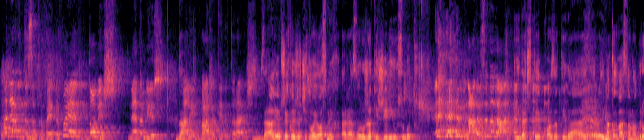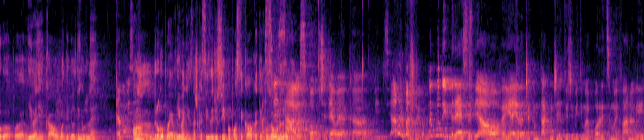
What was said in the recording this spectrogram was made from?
a ne radim to za trofeje. Trofeje dobiješ, ne dobiješ, Da. ali važno ti je da to radiš. Da li očekuješ da će tvoj osmeh razoružati žiri u subotu? Nadam se da da. I da ćete pozvati da... Ima kod vas ono drugo pojavljivanje kao u bodybuildingu ili ne? Kako misliš? Ono drugo pojavljivanje, znaš kad se izađu svi pa posle kao kad te Pa pozovu na sve drugo. zavisi koliko će devojaka biti. A ne baš briga, nek budu i 50, ja, ove, ja jedva čekam takmičenje, tu će biti moja porodica, moji fanovi,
